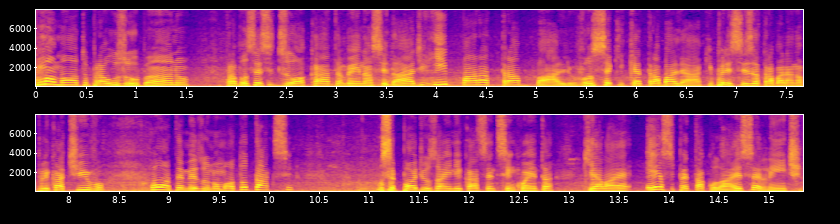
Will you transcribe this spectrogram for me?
Uma moto para uso urbano, para você se deslocar também na cidade e para trabalho. Você que quer trabalhar, que precisa trabalhar no aplicativo ou até mesmo no mototáxi, você pode usar a NK 150, que ela é espetacular, excelente,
